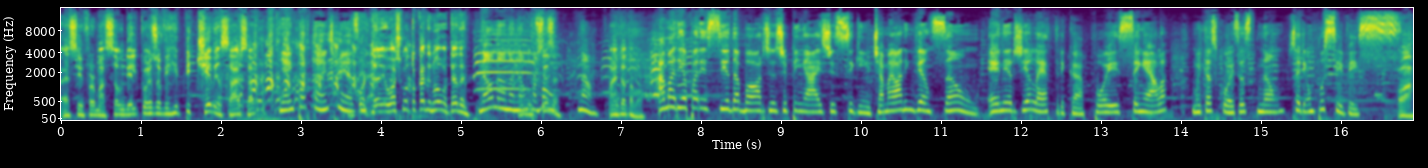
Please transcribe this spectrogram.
essa informação dele que eu resolvi repetir a mensagem, sabe? E é importante mesmo. Importante. Eu acho que vou tocar de novo até, Dani. Não, não, não, não, Não tá precisa? bom. Não. Ah, então tá bom. A Maria Aparecida Borges de Pinhais diz o seguinte: a maior invenção é a energia elétrica, pois sem ela muitas coisas não seriam possíveis. Ó.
